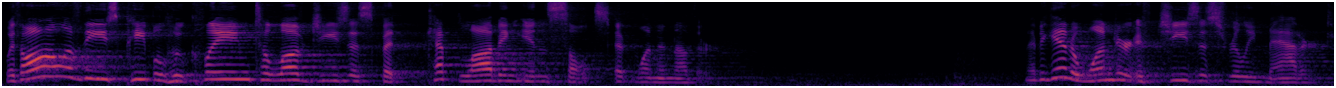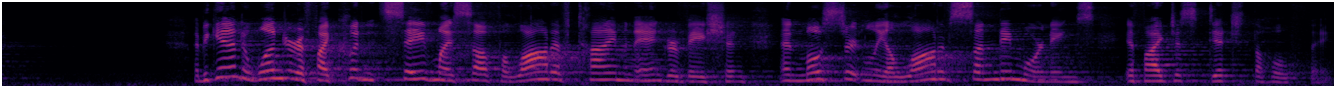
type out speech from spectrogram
with all of these people who claimed to love Jesus but kept lobbing insults at one another. I began to wonder if Jesus really mattered. I began to wonder if I couldn't save myself a lot of time and aggravation, and most certainly a lot of Sunday mornings, if I just ditched the whole thing.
